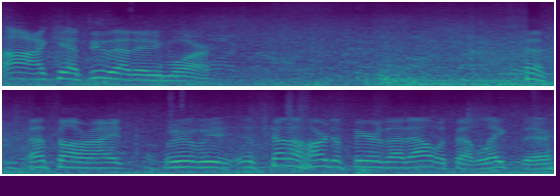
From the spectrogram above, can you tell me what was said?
Ah, I can't do that anymore. that's all right. We, we, it's kind of hard to figure that out with that lake there.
